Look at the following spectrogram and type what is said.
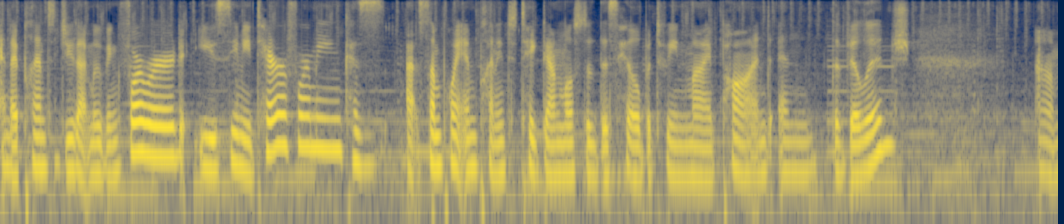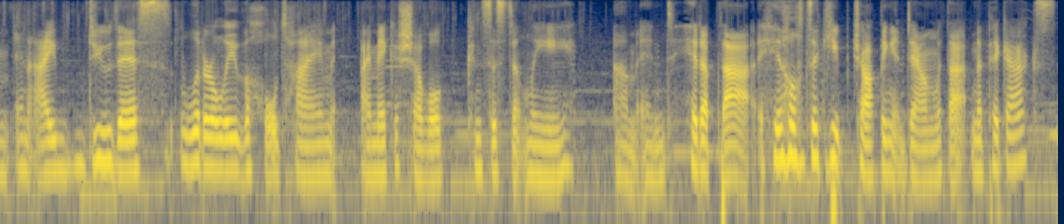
and I plan to do that moving forward. You see me terraforming because at some point I'm planning to take down most of this hill between my pond and the village. Um, and I do this literally the whole time. I make a shovel consistently um, and hit up that hill to keep chopping it down with that and a pickaxe.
